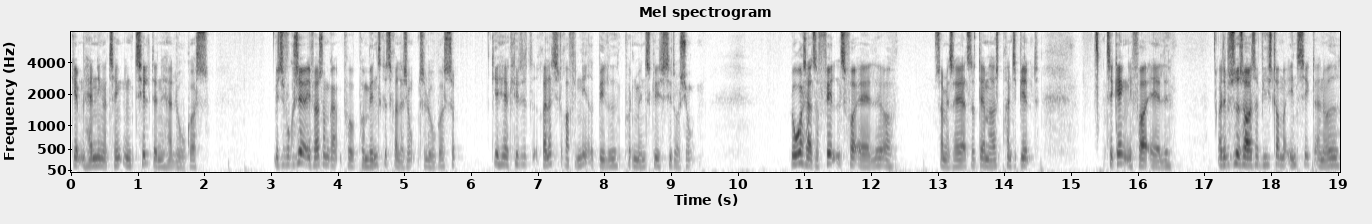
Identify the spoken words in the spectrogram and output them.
gennem handling og tænkning til denne her logos. Hvis vi fokuserer i første omgang på, på menneskets relation til logos, så giver Heraklit et relativt raffineret billede på den menneskelige situation. Logos er altså fælles for alle, og som jeg sagde, altså dermed også principielt tilgængelig for alle. Og det betyder så også, at visdom og indsigt er noget,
